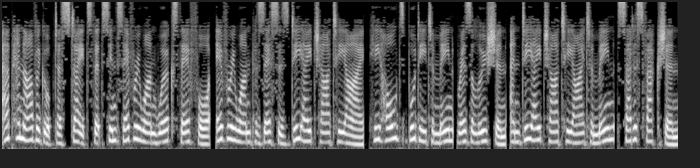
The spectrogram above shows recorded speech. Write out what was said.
Abhinavagupta states that since everyone works therefore, everyone possesses dhrti, he holds buddhi to mean resolution and dhrti to mean satisfaction.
